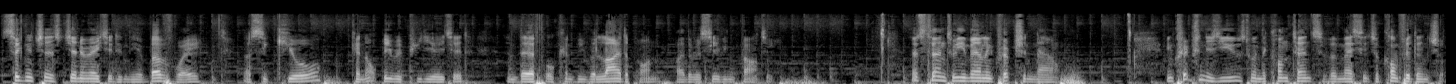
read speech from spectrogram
Signatures generated in the above way are secure, cannot be repudiated, and therefore can be relied upon by the receiving party. Let's turn to email encryption now. Encryption is used when the contents of a message are confidential.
